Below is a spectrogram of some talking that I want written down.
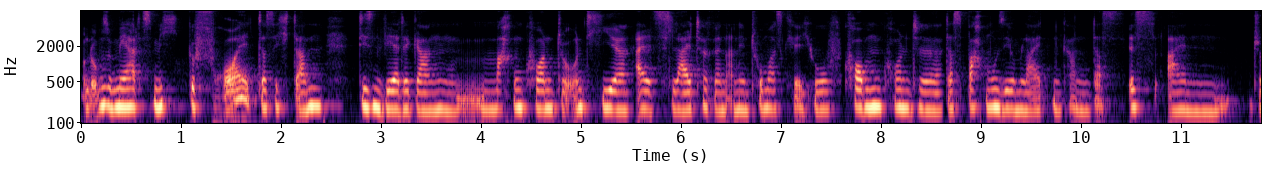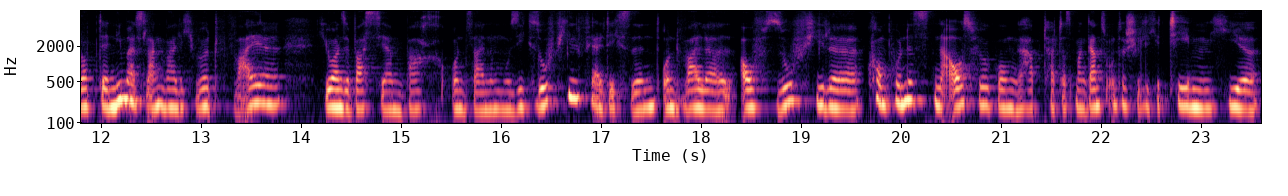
und umso mehr hat es mich gefreut, dass ich dann diesen Werdegang machen konnte und hier als Leiterin an den Thomaskirchhof kommen konnte, das Bach-Museum leiten kann. Das ist ein Job, der niemals langweilig wird, weil Johann Sebastian Bach und seine Musik so vielfältig sind und weil er auf so viele Komponisten Auswirkungen gehabt hat, dass man ganz unterschiedliche Themen hier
